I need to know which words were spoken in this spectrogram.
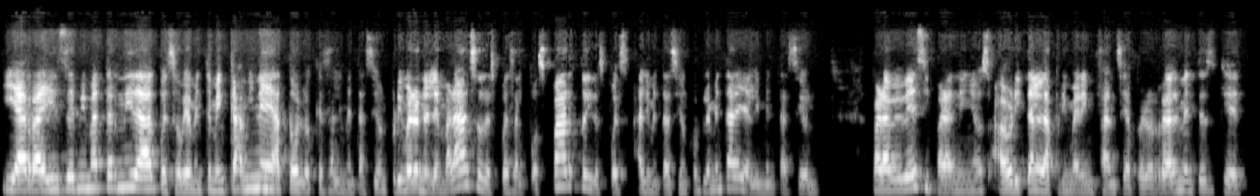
Y a raíz de mi maternidad, pues obviamente me encaminé a todo lo que es alimentación, primero en el embarazo, después al posparto y después alimentación complementaria y alimentación para bebés y para niños ahorita en la primera infancia, pero realmente es que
